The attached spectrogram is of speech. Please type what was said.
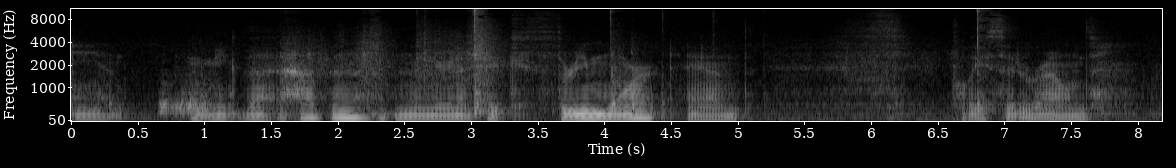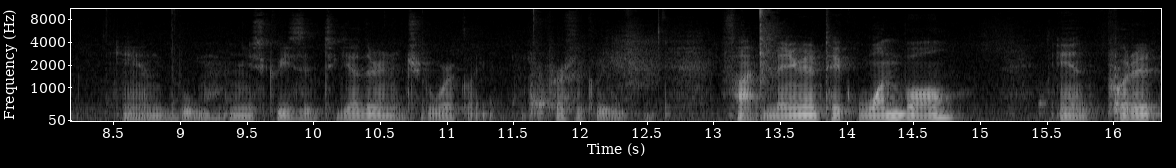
and make that happen. And then you're gonna take three more and place it around and boom. And you squeeze it together and it should work like perfectly fine. Then you're to take one ball and put it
